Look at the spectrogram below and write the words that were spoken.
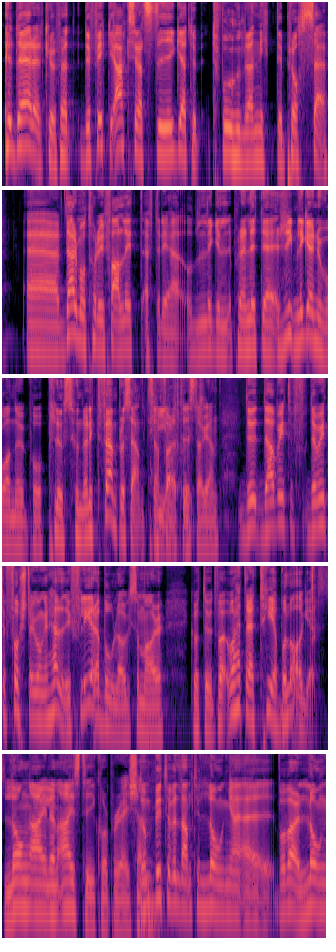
det är rätt kul för att det fick ju aktier att stiga typ 290 prosse. Eh, däremot har det ju fallit efter det och det ligger på en lite rimligare nivå nu på plus 195 procent sen Helt förra sjukt. tisdagen. Det, det, här var inte, det var inte första gången heller, det är flera bolag som har gått ut. Vad, vad heter det här tebolaget? Long Island Ice Tea Corporation. De bytte väl namn till Long, eh, vad var det? Long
